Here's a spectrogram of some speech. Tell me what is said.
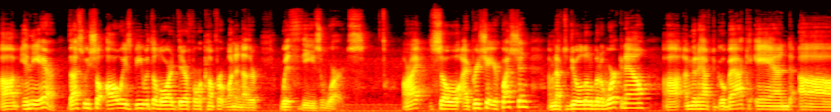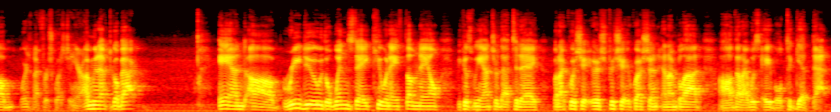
um, in the air. Thus we shall always be with the Lord, therefore comfort one another with these words. All right, so I appreciate your question. I'm gonna have to do a little bit of work now. Uh, I'm gonna have to go back and, um, where's my first question here? I'm gonna have to go back and uh, redo the Wednesday Q&A thumbnail because we answered that today. But I appreciate, appreciate your question, and I'm glad uh, that I was able to get that.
